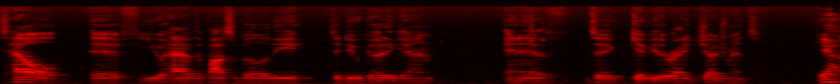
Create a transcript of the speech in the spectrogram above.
tell if you have the possibility to do good again and if to give you the right judgment. Yeah.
